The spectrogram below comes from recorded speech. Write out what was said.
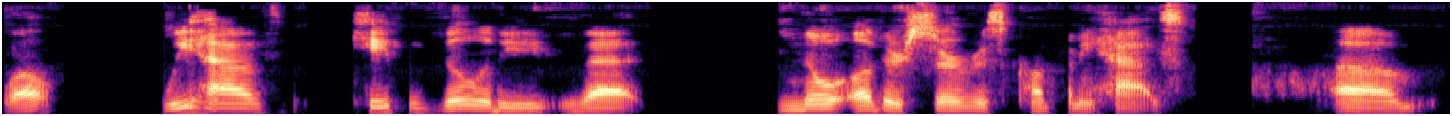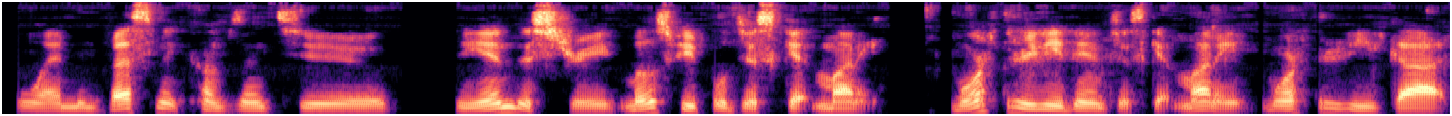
Well, we have capability that no other service company has. Um, when investment comes into the industry, most people just get money. Morf3D didn't just get money. Morf3D got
